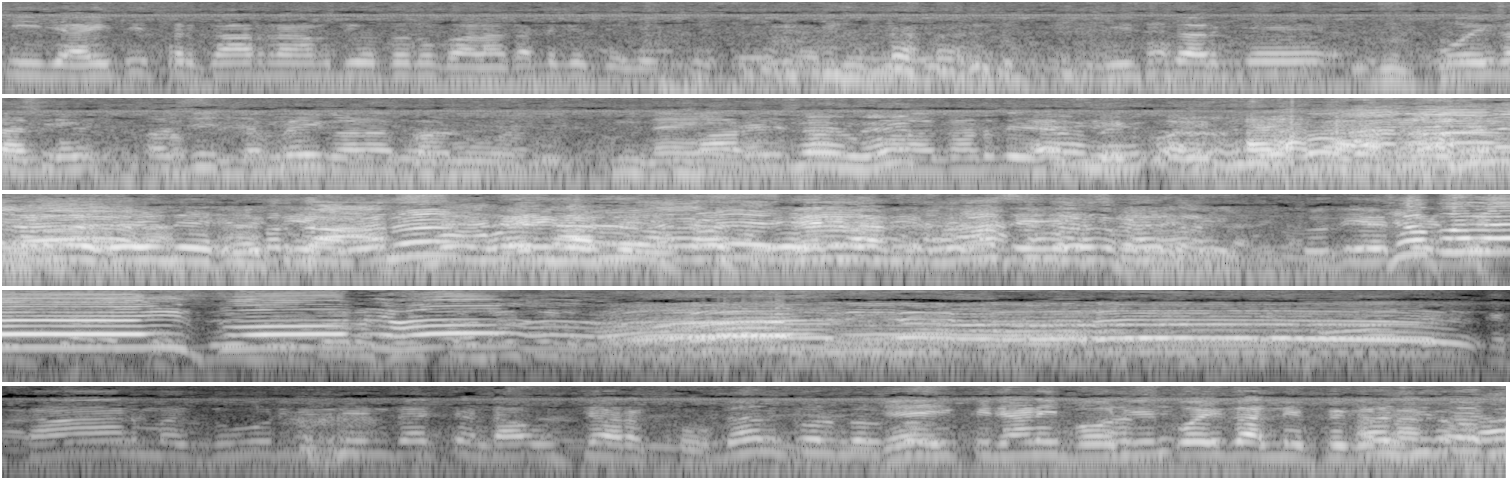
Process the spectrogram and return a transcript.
ਚੀਜ਼ ਆਈ ਸੀ ਸਰਕਾਰ ਨਾਮ ਦੀ ਉਹ ਤੁਹਾਨੂੰ ਗਾਲਾਂ ਕੱਢ ਕੇ ਚਲੇ ਗਈ ਇਸ ਕਰਕੇ ਕੋਈ ਗੱਲ ਨਹੀਂ। ਅਸੀਂ ਜੰਮੇ ਹੀ ਨੂੰ ਆ। ਨਹੀਂ। ਮਾਰੇ ਸਾਨੂੰ ਗਾਲਾਂ ਕੱਢਦੇ ਆ। ਐਸੀ ਕੋਈ ਗੱਲ ਨਹੀਂ ਪ੍ਰਧਾਨ ਮੇਰੀ ਗੱਲ ਮੇਰੀ ਗੱਲ ਤੁਸੀਂ ਕਿਸਾਨ ਮਜ਼ਦੂਰ ਯੂਨੀਅਨ ਦਾ ਝੰਡਾ ਉੱਚਾ ਰੱਖੋ। ਬਿਲਕੁਲ ਬਿਲਕੁਲ। ਜੇ ਇੱਕ ਜਾਣੀ ਬੋਲੀ ਕੋਈ ਗੱਲ ਨਹੀਂ ਫਿਕਰ ਨਾ ਅਸੀਂ ਤਾਂ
